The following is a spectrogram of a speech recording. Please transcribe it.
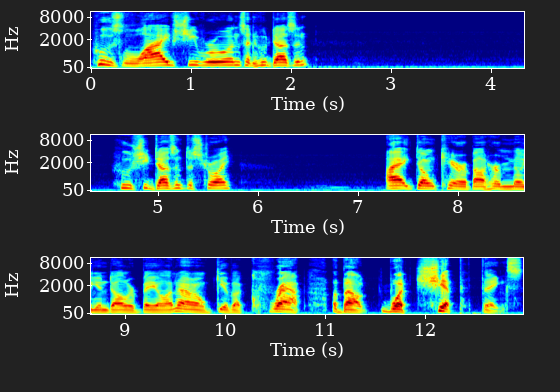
whose lives she ruins and who doesn't, who she doesn't destroy. I don't care about her million dollar bail, and I don't give a crap about what Chip thinks.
